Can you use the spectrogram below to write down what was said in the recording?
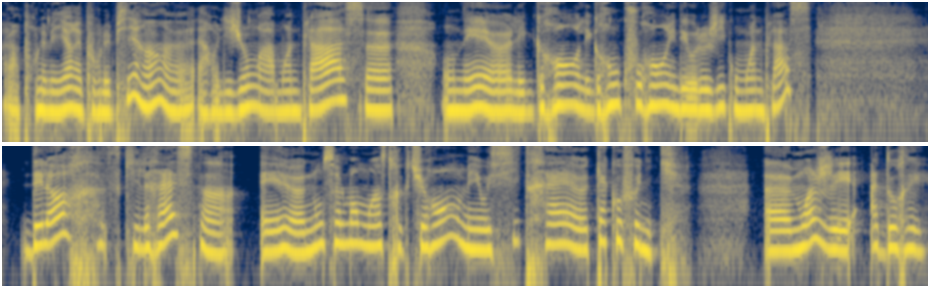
Alors pour le meilleur et pour le pire, hein, euh, la religion a moins de place. Euh, on est les grands, les grands courants idéologiques ont moins de place. Dès lors, ce qu'il reste, est euh, non seulement moins structurant, mais aussi très euh, cacophonique. Euh, moi, j'ai adoré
